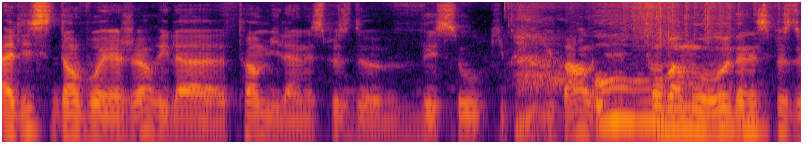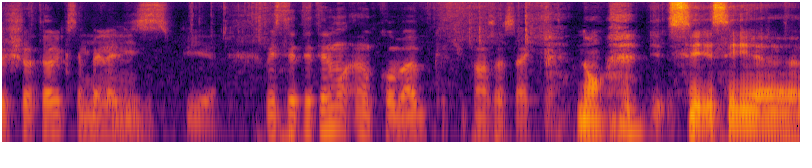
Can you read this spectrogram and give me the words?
Alice, dans Voyageur, il a, Tom, il a une espèce de vaisseau qui lui parle. Oh. Il tombe amoureux d'un espèce de shuttle qui s'appelle Mm. Alice. Puis, euh, mais c'était tellement improbable que tu penses à ça. que- C'est c'est, euh,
